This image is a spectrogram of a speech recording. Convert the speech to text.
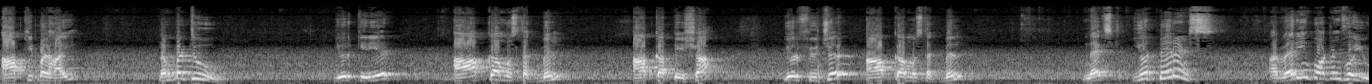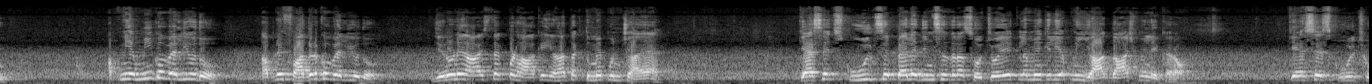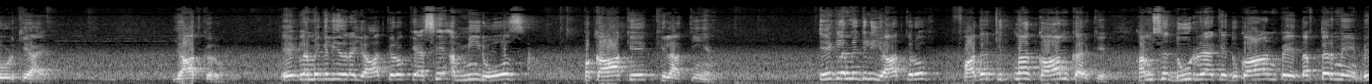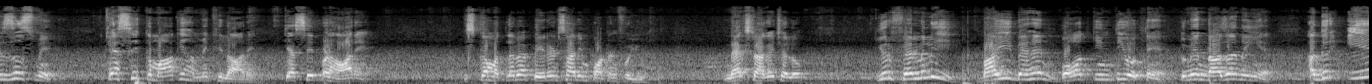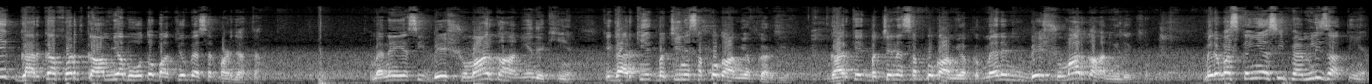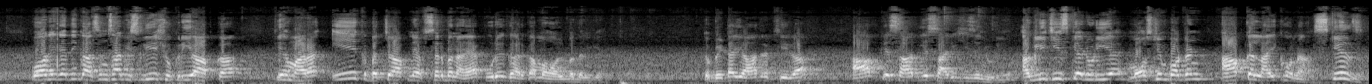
آپ کی پڑھائی نمبر ٹو یور کیریئر آپ کا مستقبل آپ کا پیشہ یور فیوچر آپ کا مستقبل next your parents are very important for you اپنی امی کو ویلیو دو اپنے فادر کو ویلیو دو جنہوں نے آج تک پڑھا کے یہاں تک تمہیں پہنچایا ہے کیسے اسکول سے پہلے دن سے ذرا سوچو ایک لمحے کے لیے اپنی یادداشت میں لے کر آؤ کیسے اسکول چھوڑ کے آئے یاد کرو ایک لمحے کے لیے ذرا یاد کرو کیسے امی روز پکا کے کھلاتی ہیں ایک لمحے کے لیے یاد کرو فادر کتنا کام کر کے ہم سے دور رہ کے دکان پہ، دفتر میں بزنس میں کیسے کما کے ہمیں کھلا رہے ہیں؟ کیسے پڑھا رہے ہیں؟ اس کا مطلب ہے parents are important for you next آگے چلو. یور فیملی بھائی، بہن بہت قیمتی ہوتے ہیں، تمہیں اندازہ نہیں ہے۔ اگر ایک گھر کا فرد کامیاب ہو تو باقیوں پہ اثر پڑ جاتا۔ میں نے ایسی بے شمار کہانیاں دیکھی ہیں کہ گھر کی ایک بچی نے سب کو کامیاب کر دیا۔ گھر کے ایک بچے نے سب کو کامیاب کر میں نے بے شمار کہانیاں دیکھی میرے پاس کئی ایسی فیملیز آتی ہیں۔ وہ آگے کہتی قاسم صاحب، اس لیے شکریہ آپ کا کہ ہمارا ایک بچہ آپ نے افسر بنایا، پورے گھر کا ماحول بدل گیا۔ تو بیٹا، یاد رکھیے گا، آپ کے ساتھ یہ ساری چیزیں جڑی ہیں۔ اگلی چیز کیا جڑی ہے؟ موسٹ امپورٹنٹ آپ کا لائک ہونا اسکلز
